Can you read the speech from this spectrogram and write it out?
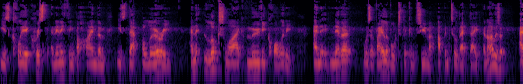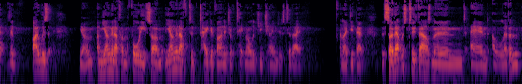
is clear, crisp, and anything behind them is that blurry. And it looks like movie quality. And it never was available to the consumer up until that date. And I was at the, I was, you know, I'm young enough, I'm 40, so I'm young enough to take advantage of technology changes today. And I did that. So that was 2011.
